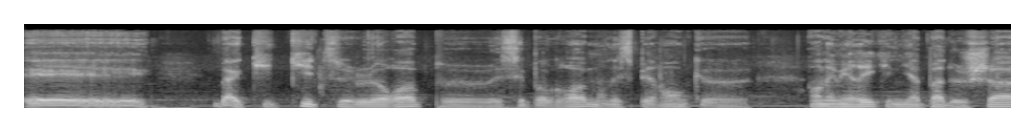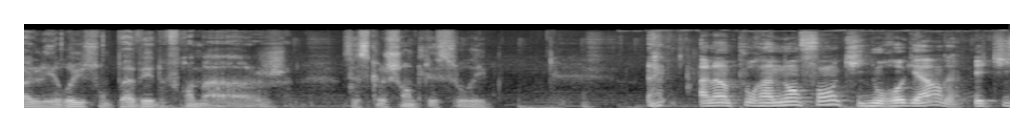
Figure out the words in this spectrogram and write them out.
Et bah, qui quittent l'Europe euh, et ses pogroms en espérant que en Amérique il n'y a pas de chats, les rues sont pavées de fromage. C'est ce que chantent les souris. Alain, pour un enfant qui nous regarde et qui,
